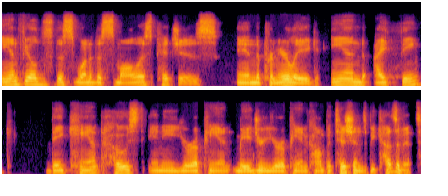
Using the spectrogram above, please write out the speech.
Anfield's this one of the smallest pitches in the Premier League, and I think they can't host any European major European competitions because of it.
